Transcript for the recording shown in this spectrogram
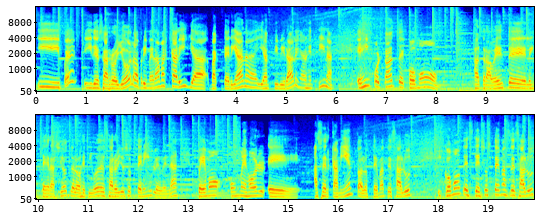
y, pues, y desarrolló la primera mascarilla bacteriana y antiviral en Argentina. Es importante cómo a través de la integración del Objetivo de Desarrollo Sostenible, ¿verdad? Vemos un mejor eh, acercamiento a los temas de salud y cómo desde esos temas de salud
